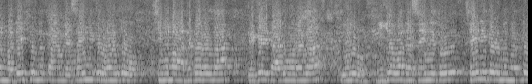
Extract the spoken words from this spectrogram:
ನಮ್ಮ ದೇಶವನ್ನು ಕಾಣುವ ಸೈನಿಕರು ಹೊರತು ಸಿನಿಮಾ ನಟರಲ್ಲ, ಕ್ರಿಕೆಟ್ ಆಡುವವರಲ್ಲ. ಇವರು ನಿಜವಾದ ಸೈನಿಕರು. ಸೈನಿಕರನ್ನು ಮತ್ತು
